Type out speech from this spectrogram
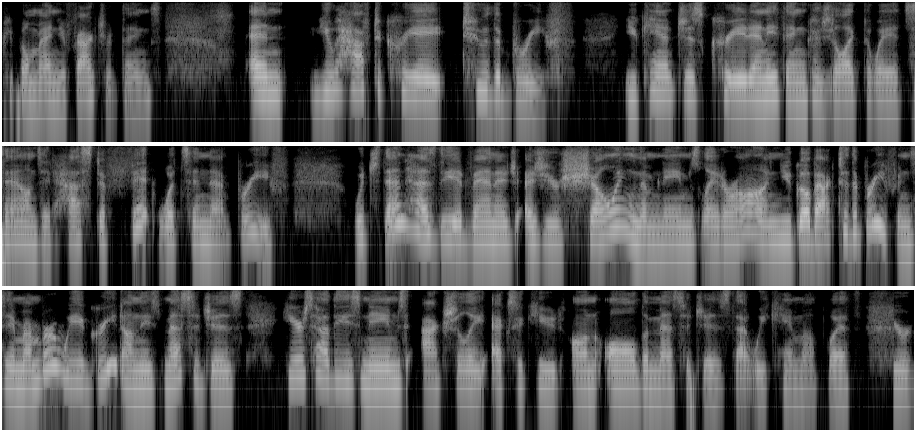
people manufactured things and you have to create to the brief. You can't just create anything because you like the way it sounds. It has to fit what's in that brief, which then has the advantage as you're showing them names later on, you go back to the brief and say, remember, we agreed on these messages. Here's how these names actually execute on all the messages that we came up with. You're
